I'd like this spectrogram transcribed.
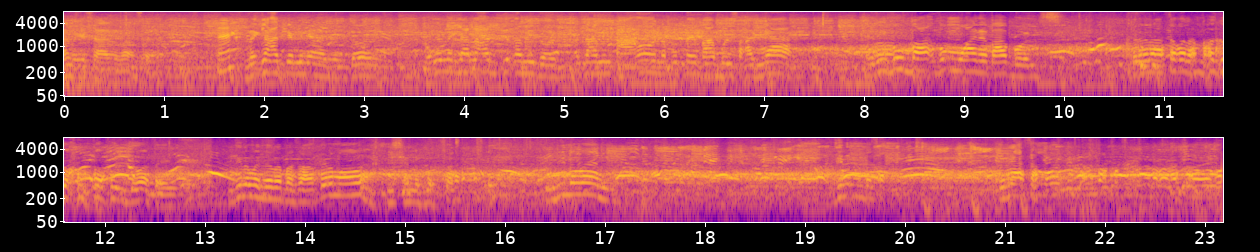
Ano yung sana ba sa'yo? Ha? Naglakad kami ni Anon doon. Kung naglalakad ka kami doon, ang daming tao, napunta yung bubbles sa kanya. Hindi buong, ba buong mukha na bubbles. Pero nasa ko lang bago ko mapulduat eh. Hindi naman siya nabasa. Pero mo, hindi siya nabasa. hindi naman. Hindi naman basa. Pero nasa ko, hindi naman nakakasawa ko.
